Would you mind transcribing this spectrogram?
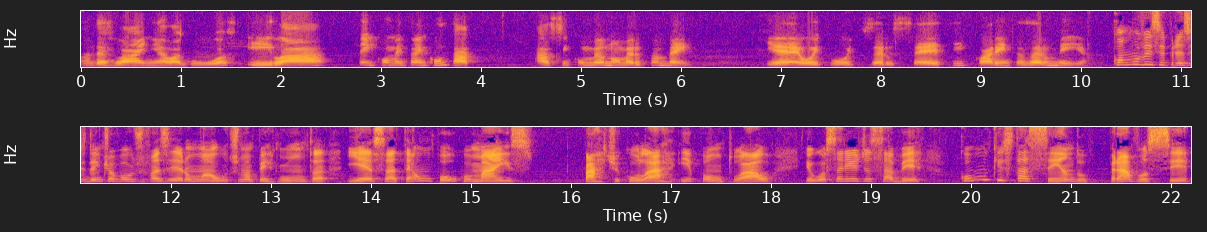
underline Alagoas e lá tem como entrar em contato, assim como meu número também, que é 8807 4006. Como vice-presidente, eu vou te fazer uma última pergunta, e essa até um pouco mais particular e pontual. Eu gostaria de saber como que está sendo para você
